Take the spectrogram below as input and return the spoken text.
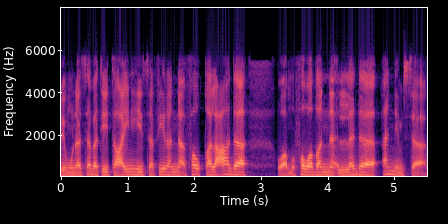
بمناسبة تعيينه سفيرا فوق العادة ومفوضا لدى النمسا.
